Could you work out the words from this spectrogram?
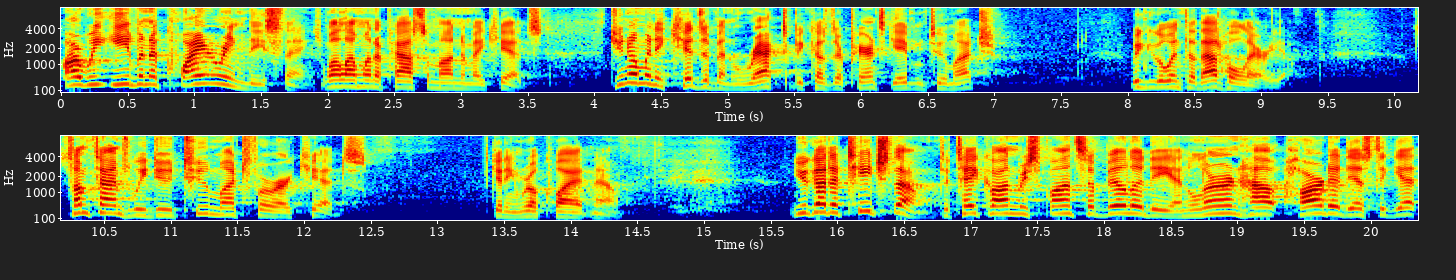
are we even acquiring these things? Well, I want to pass them on to my kids. Do you know how many kids have been wrecked because their parents gave them too much? We can go into that whole area. Sometimes we do too much for our kids. It's getting real quiet now. You got to teach them to take on responsibility and learn how hard it is to get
